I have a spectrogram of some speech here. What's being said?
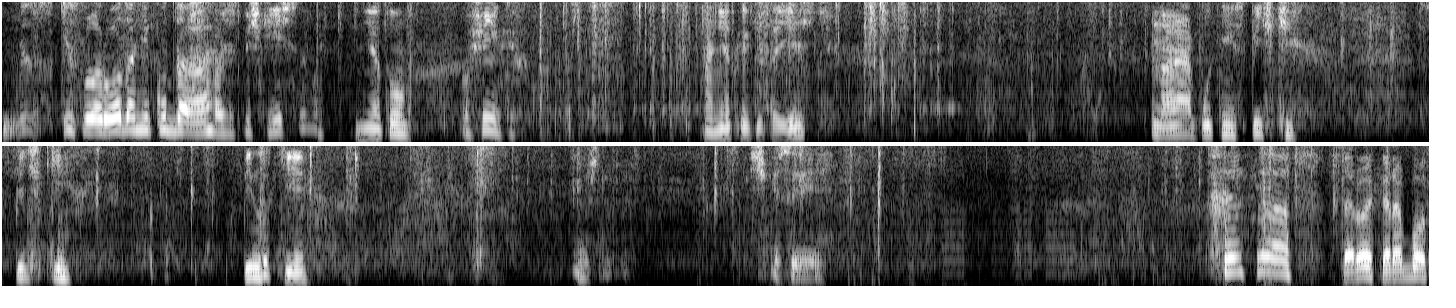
Без кислорода никуда. А у тебя спички есть с тобой? Нету. Вообще никаких. А нет, какие-то есть. На, путние спички. Спички. Пинские. Спички сырые. Второй коробок,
